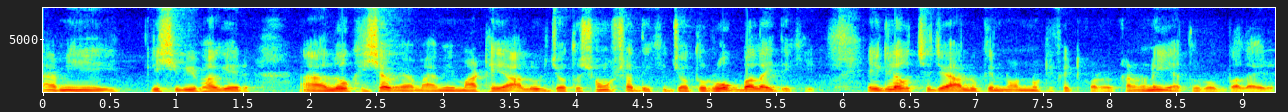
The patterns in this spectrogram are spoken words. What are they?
আমি কৃষি বিভাগের লোক হিসাবে আমি মাঠে আলুর যত সমস্যা দেখি, যত রোগ বালাই দেখি, এগুলো হচ্ছে যে আলুকে নন নোটিফাইড করার কারণেই এত রোগ বালাইয়ের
